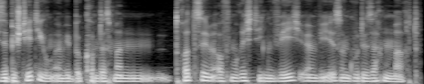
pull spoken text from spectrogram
diese Bestätigung irgendwie bekommt, dass man trotzdem auf dem richtigen Weg irgendwie ist und gute Sachen macht.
